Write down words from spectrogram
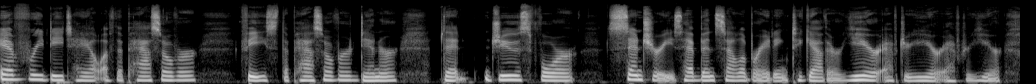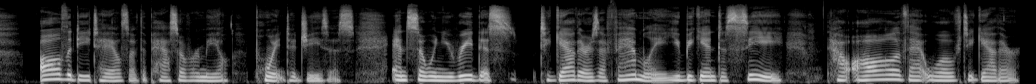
every detail of the Passover feast, the Passover dinner that Jews for centuries have been celebrating together year after year after year all the details of the Passover meal point to Jesus. And so when you read this together as a family, you begin to see how all of that wove together,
